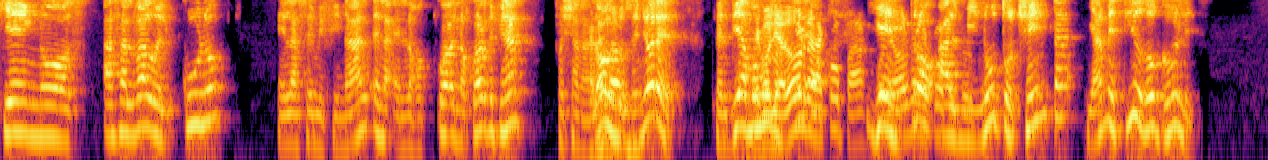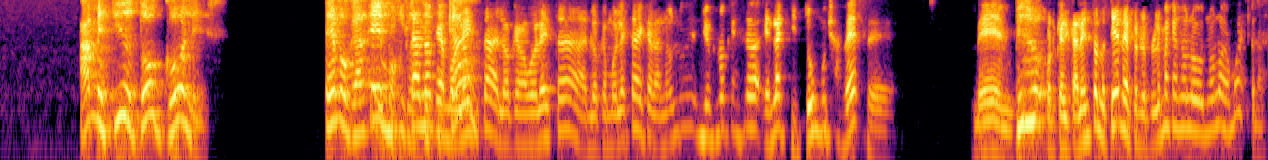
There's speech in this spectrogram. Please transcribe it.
quien nos ha salvado el culo en la semifinal, en, la- en los, cua- en los cuartos de final, fue Shanaloglu, señores. Perdíamos El goleador 1-0 de la Copa. y entró Copa, al tú. minuto 80 y ha metido dos goles. Ha metido dos goles. Hemos, gan- hemos Quizás lo que molesta, lo que molesta, lo que molesta de Karanoglu, yo creo que es la, es la actitud muchas veces de él. Pero, Porque el talento lo tiene, pero el problema es que no lo, no lo demuestra.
